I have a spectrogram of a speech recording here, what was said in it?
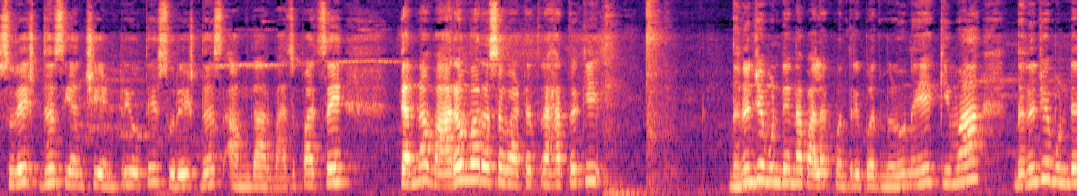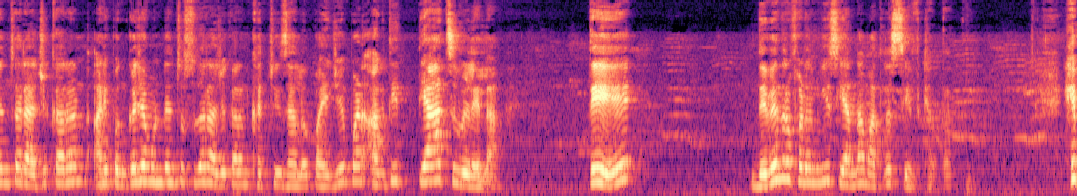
सुरेश धस यांची एंट्री होते. सुरेश धस आमदार भाजपाचे. त्यांना वारंवार असं वाटत राहतं की धनंजय मुंडेंना पालकमंत्रीपद मिळू नये किंवा धनंजय मुंडेंचं राजकारण आणि पंकजा मुंडेंचं सुद्धा राजकारण खच्ची झालं पाहिजे. पण अगदी त्याच वेळेला ते देवेंद्र फडणवीस यांना मात्र सेफ ठेवतात. हे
